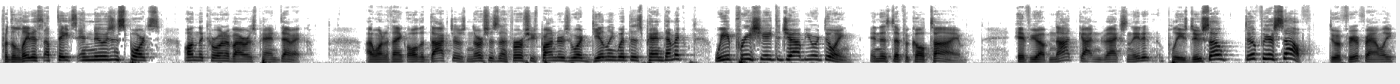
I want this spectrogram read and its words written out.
for the latest updates in news and sports on the coronavirus pandemic. I want to thank all the doctors, nurses, and first responders who are dealing with this pandemic. We appreciate the job you are doing in this difficult time. If you have not gotten vaccinated, please do so. Do it for yourself, do it for your family,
